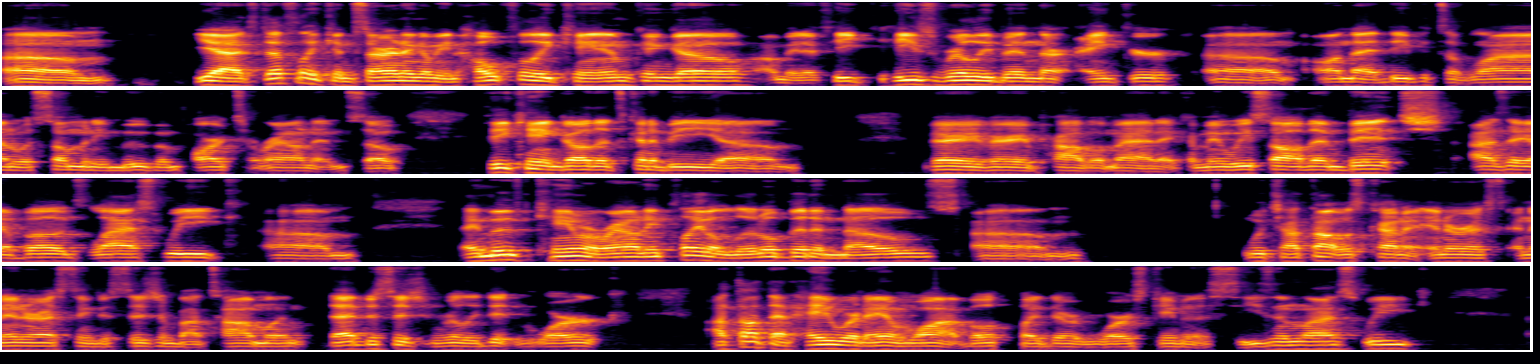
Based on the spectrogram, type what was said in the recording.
um, yeah, it's definitely concerning. I mean, hopefully Cam can go. I mean, if he he's really been their anchor um, on that defensive line with so many moving parts around him. So if he can't go, that's going to be um, very very problematic. I mean, we saw them bench Isaiah Buggs last week. Um, they moved Cam around. He played a little bit of nose, um, which I thought was kind of interest an interesting decision by Tomlin. That decision really didn't work. I thought that Heyward and Watt both played their worst game of the season last week.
